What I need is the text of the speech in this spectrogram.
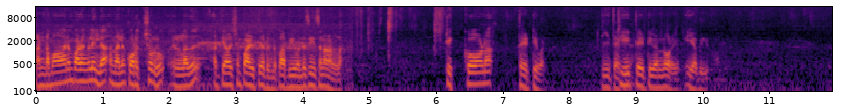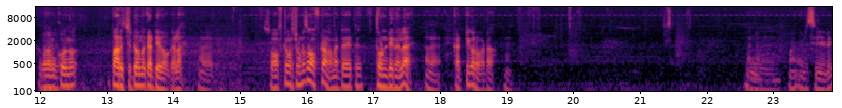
കണ്ടമാനം പഴങ്ങളില്ല. എന്നാലും കുറച്ചുള്ളൂ. ഉള്ളത് അത്യാവശ്യം പഴുത്ത് കിട്ടുന്നുണ്ട് ഇപ്പോൾ അബിയുവിന്റെ സീസണാണല്ലോ ടിക്കോണ thirty one T T thirty one എന്ന് പറയും ഈ അബിയു അപ്പോൾ നമുക്കൊന്ന് പറിച്ചിട്ടൊന്ന് കട്ട് ചെയ്ത് നോക്കാം അല്ലേ? സോഫ്റ്റ് കുറച്ചുകൊണ്ട് സോഫ്റ്റ് ആണോ മറ്റേ തൊണ്ടിനല്ലേ അതെ. കട്ടി കുറവാട്ടോ. ഒരു സീഡ്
